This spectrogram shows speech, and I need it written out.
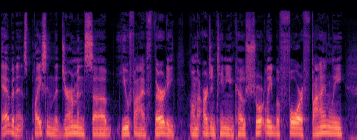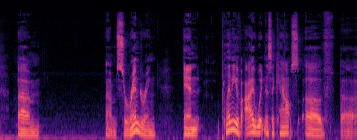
evidence placing the German sub U 530 on the Argentinian coast shortly before finally um, um, surrendering, and plenty of eyewitness accounts of uh,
